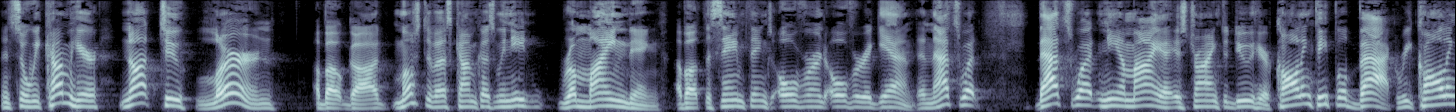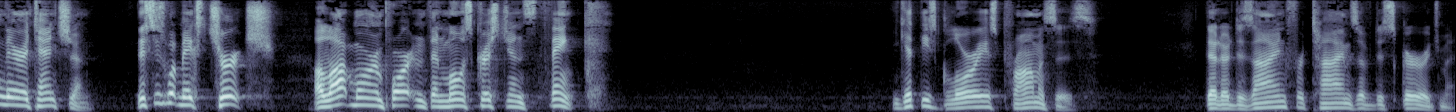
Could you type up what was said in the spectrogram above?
And so we come here not to learn about God. Most of us come because we need reminding about the same things over and over again. And that's what that's what Nehemiah is trying to do here, calling people back, recalling their attention. This is what makes church a lot more important than most Christians think. You get these glorious promises that are designed for times of discouragement.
